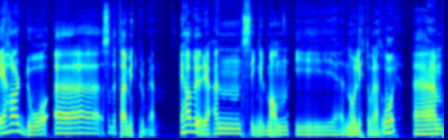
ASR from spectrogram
jeg har da uh, Så dette er mitt problem. Jeg har vært en singel mann i nå litt over et år. um,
